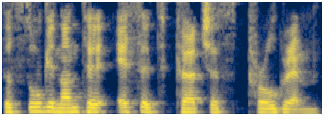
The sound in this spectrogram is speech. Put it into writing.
das sogenannte Asset Purchase Program.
